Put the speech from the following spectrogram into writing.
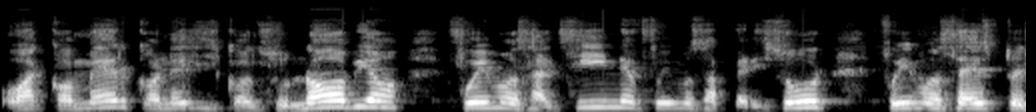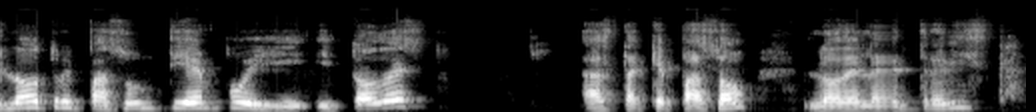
o a comer con él y con su novio, fuimos al cine, fuimos a Perisur, fuimos a esto y lo otro y pasó un tiempo y, y todo esto, hasta que pasó lo de la entrevista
